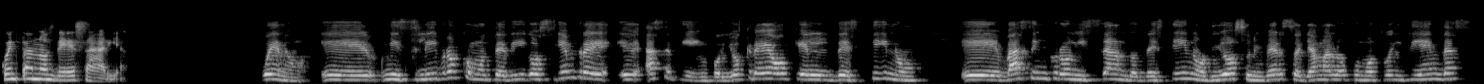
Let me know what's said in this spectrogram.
Cuéntanos de esa área. Bueno, eh, mis libros, como te digo, siempre eh, hace tiempo, yo creo que el destino eh, va sincronizando destino, Dios, universo, llámalo como tú entiendas,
